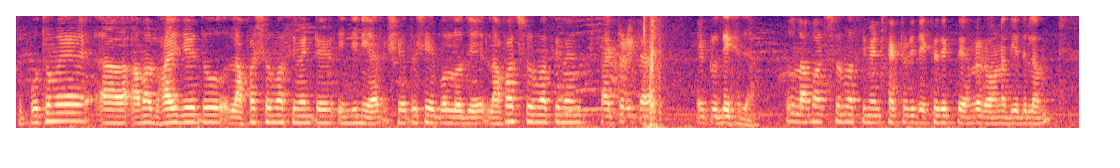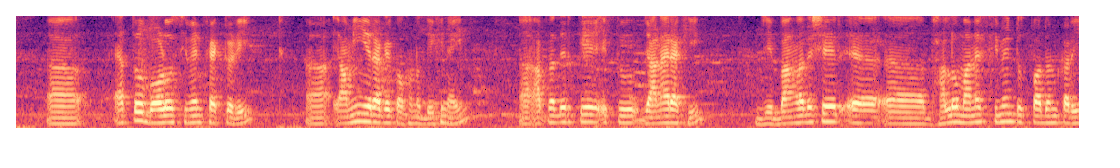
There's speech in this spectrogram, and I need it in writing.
তো প্রথমে আমার ভাই যেহেতু লাফাজ শর্মা সিমেন্টের ইঞ্জিনিয়ার সেহেতু সে বলল যে, লাফাজ শর্মা সিমেন্ট ফ্যাক্টরিটা একটু দেখে যা। তো লাফাজ শর্মা সিমেন্ট ফ্যাক্টরি দেখতে দেখতে আমরা রওনা দিয়ে দিলাম। এত বড় সিমেন্ট ফ্যাক্টরি আমি এর আগে কখনো দেখি নাই। আপনাদেরকে একটু জানায় রাখি যে বাংলাদেশের ভালো মানের সিমেন্ট উৎপাদনকারী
